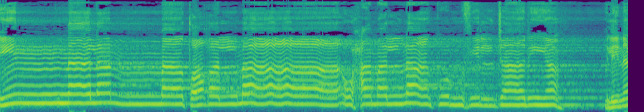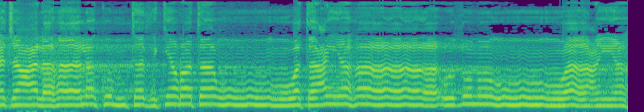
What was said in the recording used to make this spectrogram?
أنا لما طغى الماء حملناكم في الجاريه لنجعلها لكم تذكره وتعيها اذن واعيه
